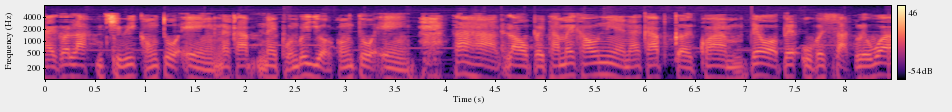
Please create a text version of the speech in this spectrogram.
ครๆก็รักชีวิตของตัวเองนะครับ ในผลประโยชน์ของตัวเอง ถ้าหากเราไปทำให้เขาเนี่ยนะครับ เกิดความเรียกว่าเป็นอุปสรรค หรือว่า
